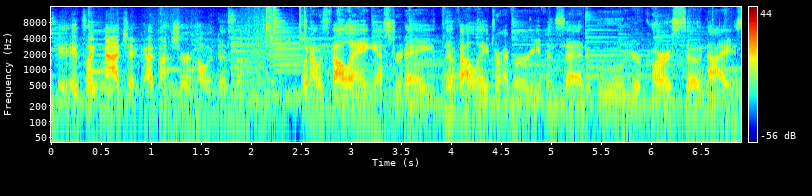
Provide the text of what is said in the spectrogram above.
It's like magic. I'm not sure how it does that. When I was valeting yesterday, the valet driver even said, "Ooh, your car is so nice."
